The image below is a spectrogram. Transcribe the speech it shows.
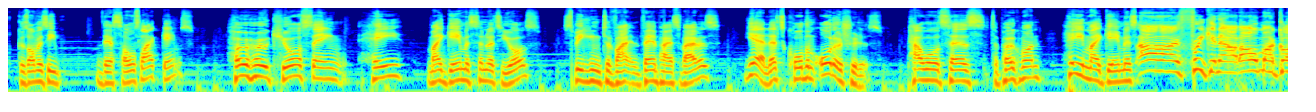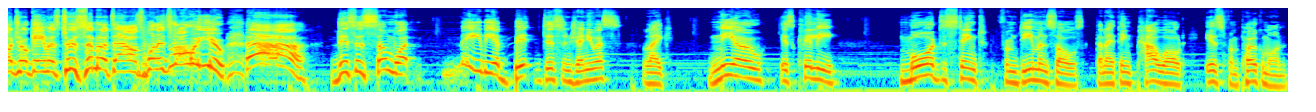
because obviously they're Souls-like games. HoloCure saying, hey, my game is similar to yours. Speaking to Vi Vampire Survivors, yeah, let's call them auto shooters. Palworld says to Pokemon, hey, my game is, ah, freaking out. Oh my God, your game is too similar to ours. What is wrong with you? Ah! This is somewhat, maybe a bit disingenuous. Like, Nioh is clearly more distinct from Demon Souls than I think Palworld is from Pokemon.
